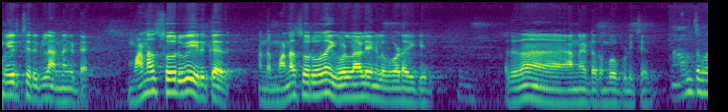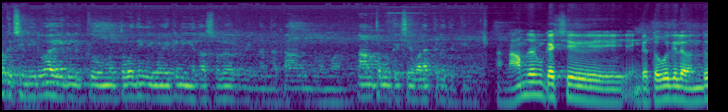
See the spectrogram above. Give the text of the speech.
முயற்சி இருக்குல்ல அண்ணன்கிட்ட மனசோர்வே இருக்காது. அந்த மனசோர்வு தான் இவ்வளோ நாள் எங்களை ஓட வைக்குது. அதுதான் அண்ணன்கிட்ட ரொம்ப பிடிச்சது. நாம் தமிழ் கட்சி நிர்வாகிகளுக்கு உங்கள் தொகுதி நிர்வாகிக்கு நீங்கள் ஏதாவது சொல்ல விரும்புவீங்க அந்த காலம் மூலமாக நாம் தமிழ் கட்சியை வளர்க்குறதுக்கு? நாம் தமிழ் கட்சி எங்கள் தொகுதியில் வந்து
